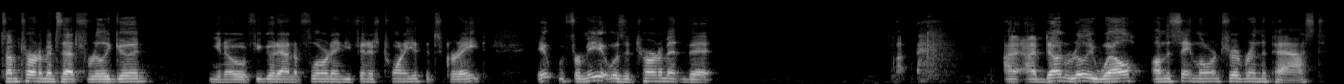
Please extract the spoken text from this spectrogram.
some tournaments that's really good. You know, if you go down to Florida and you finish twentieth, it's great it for me it was a tournament that I, have done really well on the St. Lawrence River in the past.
